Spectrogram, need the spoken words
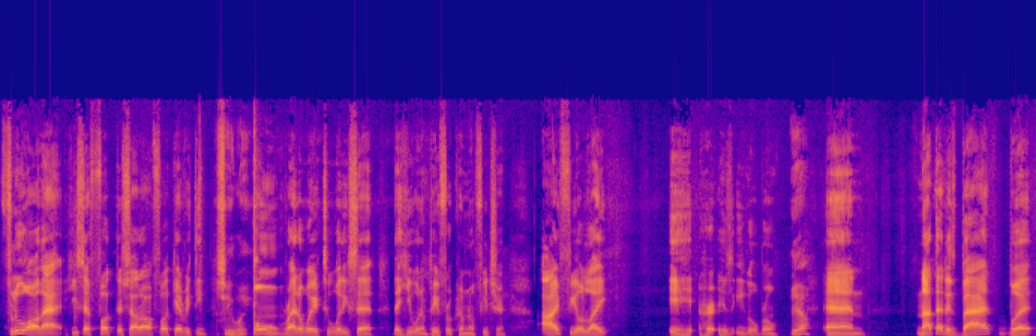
flew all that. He said fuck the shout out, fuck everything. See, wait. Boom, right away to what he said that he wouldn't pay for a criminal feature. I feel like it hurt his ego, bro. Yeah. And not that it's bad, but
